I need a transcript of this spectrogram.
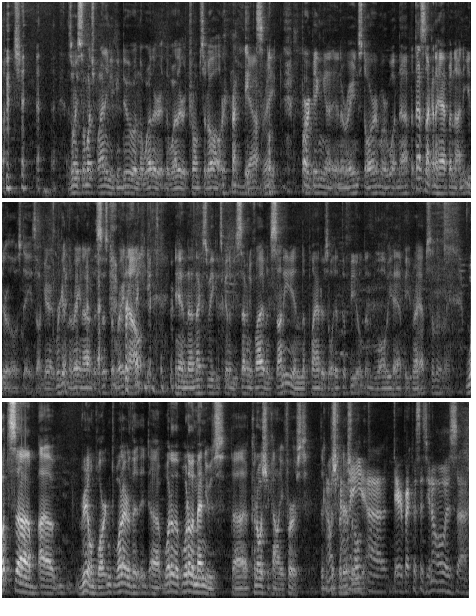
much. There's only so much planning you can do, and the weather the weather trumps it all, right? Yeah, So, right. Parking uh, in a rainstorm or whatnot, but that's not going to happen on either of those days. I'll guarantee. We're getting the rain out of the system right now, and uh, next week it's going to be 75 and sunny, and the planters will hit the field, and we'll all be happy, right? Absolutely. What's uh, uh, real important? What are the uh, what are the what are the menus? Uh, Kenosha County first. The, the Kenosha traditional. County uh, Dairy Breakfast, as you know, is uh,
